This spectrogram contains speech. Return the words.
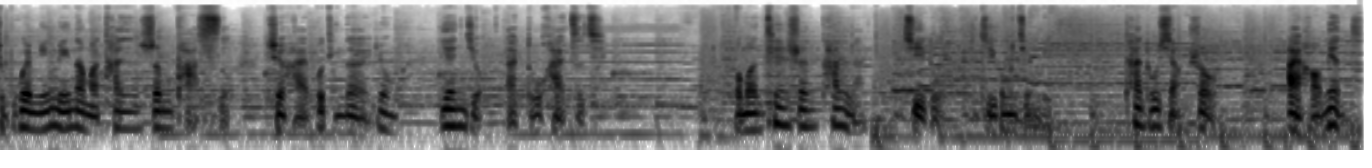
就不会明明那么贪生怕死，却还不停地用烟酒来毒害自己。我们天生贪婪。嫉妒、急功近利、贪图享受、爱好面子，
